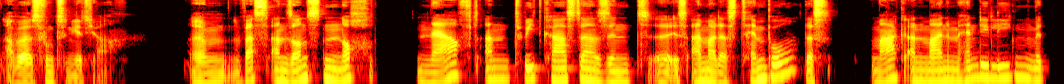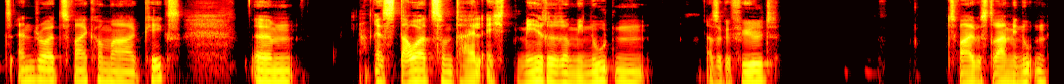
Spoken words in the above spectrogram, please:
aber es funktioniert ja. Ähm, was ansonsten noch nervt an Tweetcaster sind äh, ist einmal das Tempo. Das mag an meinem Handy liegen mit Android 2, Keks. Ähm, es dauert zum Teil echt mehrere Minuten, also gefühlt zwei bis drei Minuten,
